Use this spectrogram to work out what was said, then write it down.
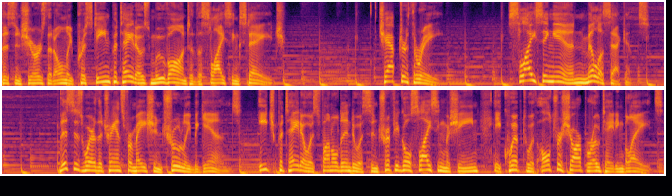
This ensures that only pristine potatoes move on to the slicing stage. Chapter 3 Slicing in Milliseconds This is where the transformation truly begins. Each potato is funneled into a centrifugal slicing machine equipped with ultra-sharp rotating blades.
